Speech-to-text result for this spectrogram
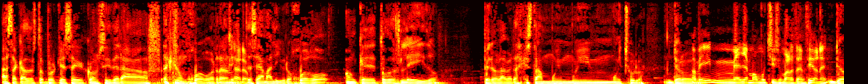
Ha sacado esto porque se considera. Es que es un juego realmente. Claro. Se llama libro juego, aunque todo es leído. Pero la verdad es que está muy, muy, muy chulo. Yo lo, A mí me ha llamado muchísimo la atención, ¿eh? yo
